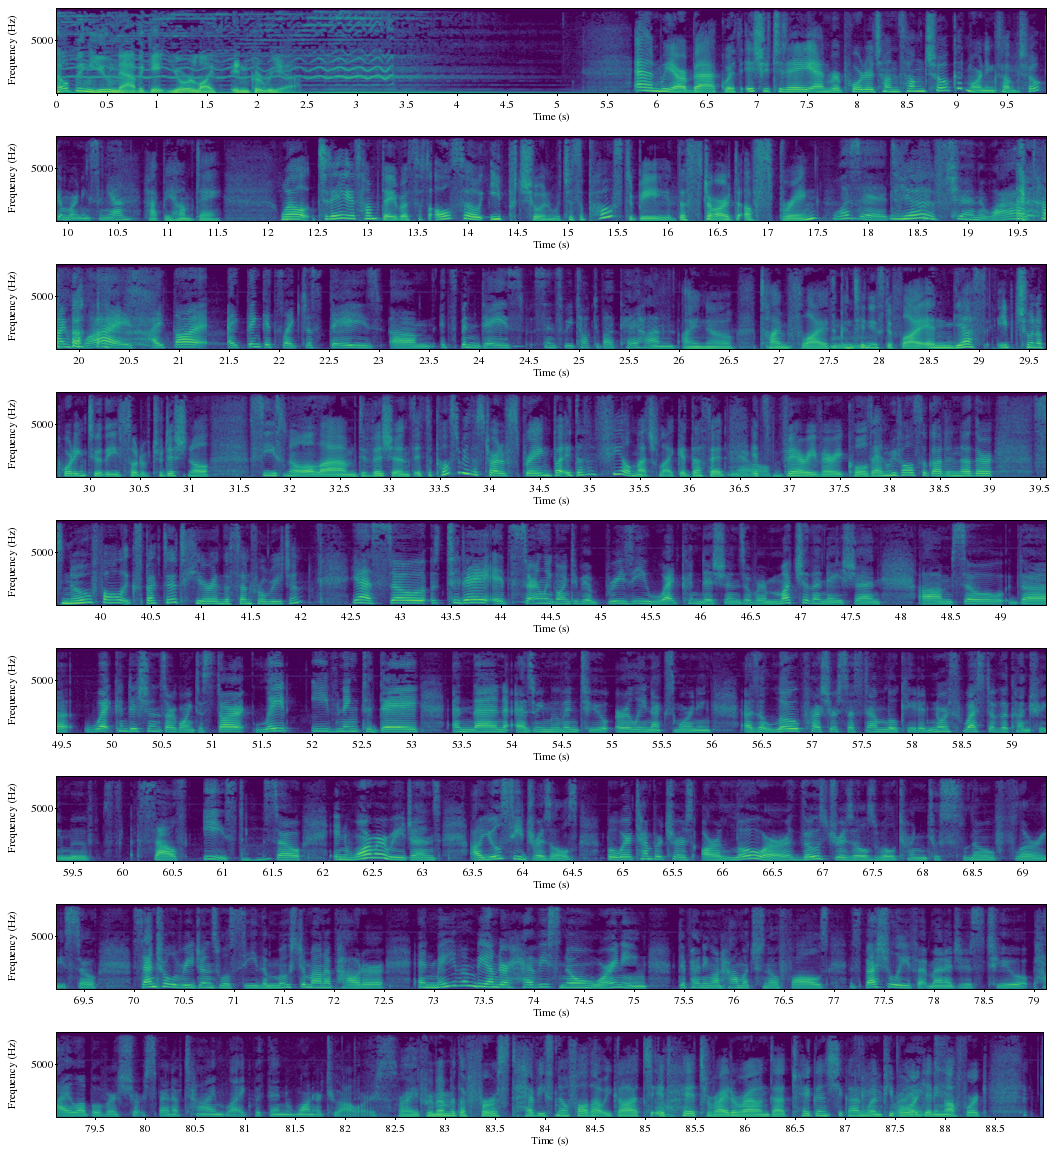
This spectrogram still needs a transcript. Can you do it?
helping you navigate your life in Korea. And we are back with Issue Today and reporter Chun Song-cho. Good morning, Song-cho. Good morning, Sungyan. Happy Hump Day. Well, today is Hump Day, but it's also Ipchun, which is supposed to be the start of spring. Was it? Yes. Gipchun. Wow, time flies. I thought I think it's like just days. Um, it's been days since we talked about Daehan. I know. Time flies, mm. continues to fly. And yes, Ipchun, according to the sort of traditional seasonal um, divisions, it's supposed to be the start of spring, but it doesn't feel much like it, does it? No. It's very, very cold. And we've also got another snowfall expected here in the central region. Yes. So today it's certainly going to be a breezy, wet conditions over much of the nation. Um, so the wet conditions are going to start late evening today and then as we move into early next morning as a low pressure system located northwest of the country moves southeast. Mm-hmm. So in warmer regions, uh, you'll see drizzles, but where temperatures are lower, those drizzles will turn into snow flurries. So central regions will see the most amount of powder and may even be under heavy snow warning depending on how much snow falls, especially if it manages to pile up over a short span of time, like within one or two hours. Right. Remember the first heavy snowfall that we got? It ah. hit right around that 퇴근 시간 when people right. were getting off work.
